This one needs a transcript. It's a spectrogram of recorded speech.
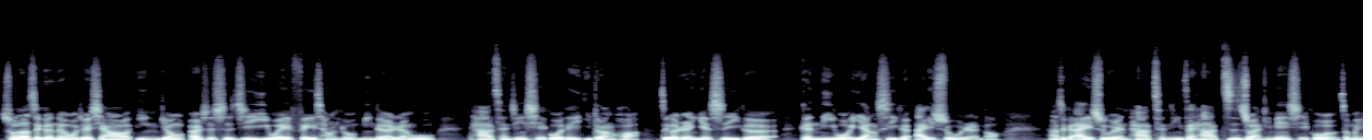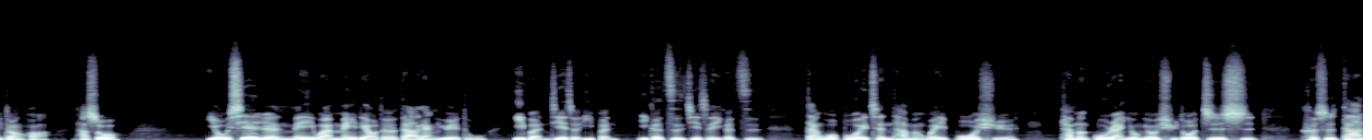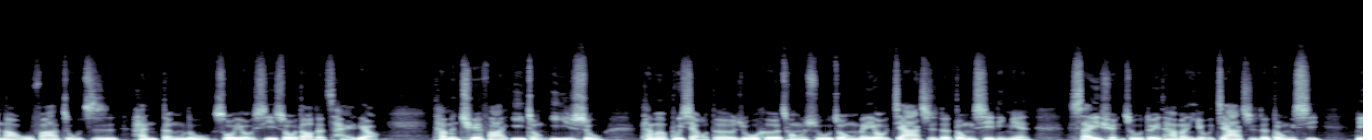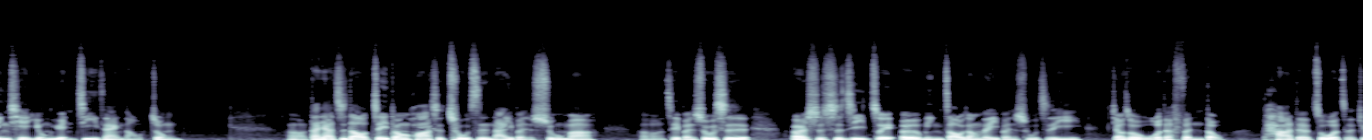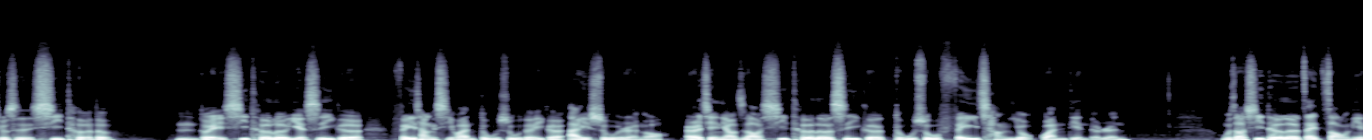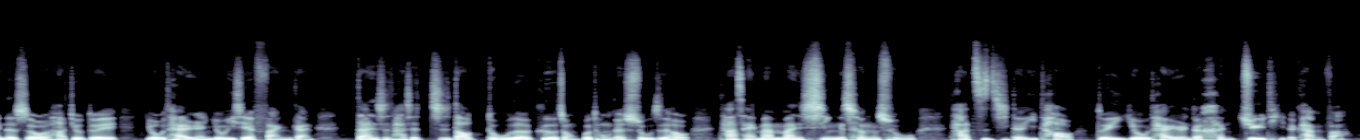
说到这个呢，我就想要引用二十世纪一位非常有名的人物，他曾经写过的一段话。这个人也是一个跟你我一样是一个爱书人哦。那这个爱书人，他曾经在他的自传里面写过这么一段话。他说：“有些人没完没了的大量阅读。”一本接着一本，一个字接着一个字，但我不会称他们为博学。他们固然拥有许多知识，可是大脑无法组织和登录所有吸收到的材料。他们缺乏一种艺术，他们不晓得如何从书中没有价值的东西里面筛选出对他们有价值的东西，并且永远记在脑中。啊，大家知道这段话是出自哪一本书吗？啊，这本书是。二十世纪最恶名昭彰的一本书之一，叫做《我的奋斗》，它的作者就是希特勒。嗯，对，希特勒也是一个非常喜欢读书的一个爱书人哦。而且你要知道，希特勒是一个读书非常有观点的人。我知道希特勒在早年的时候，他就对犹太人有一些反感。但是他是直到读了各种不同的书之后，他才慢慢形成出他自己的一套对犹太人的很具体的看法。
